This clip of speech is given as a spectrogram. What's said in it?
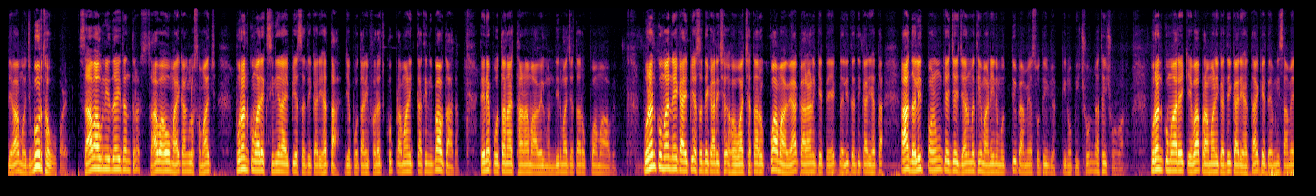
દેવા મજબૂર થવું પડે. સાવ આવું નિર્દય તંત્ર સાવ આવો માયકાંગલો સમાજ. પૂરણકુમાર એક સિનિયર આઈપીએસ અધિકારી હતા, જે પોતાની ફરજ ખૂબ પ્રામાણિકતાથી નિભાવતા હતા. તેને પોતાના જ થાણામાં આવેલ મંદિરમાં જતા રોકવામાં આવે પૂરનકુમારને એક આઈપીએસ અધિકારી હોવા છતાં રોકવામાં આવ્યા કારણ કે તે એક દલિત અધિકારી હતા. આ દલિતપણું કે જે જન્મથી માંડીને મૃત્યુ પામ્યા સુધી વ્યક્તિનો પીછો નથી છોડવાનો. પૂરણકુમાર એક એવા પ્રામાણિક અધિકારી હતા કે તેમની સામે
